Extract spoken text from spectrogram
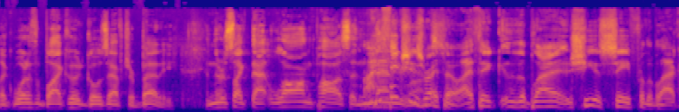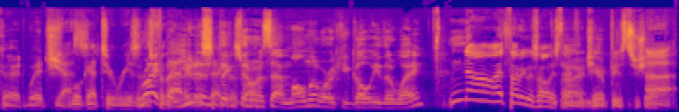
Like, what if the Black Hood goes after Betty?" And there's like that long pause, and I then think he she's runs. right, though. I think the black she is safe for the Black Hood, which Yes. we'll get to reasons Right, for but that you in a didn't second think as there well. was that moment where it could go either way. no, I thought he was always there All for right, you're a Chic. piece of shit. Uh,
